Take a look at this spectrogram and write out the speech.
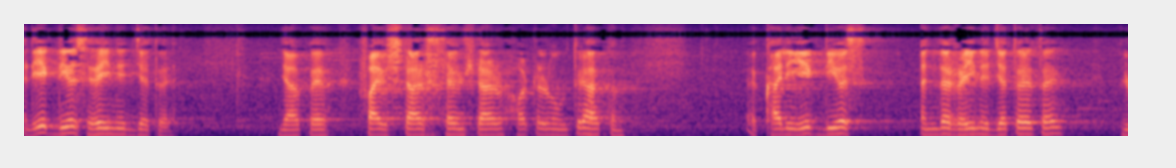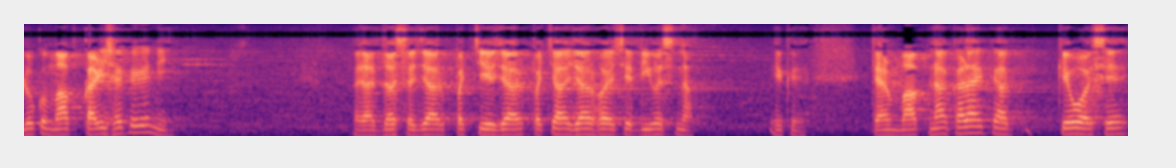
અને એક દિવસ રહીને જ જતો રહે. જ્યાં આપણે ફાઇવ સ્ટાર સેવન સ્ટાર હોટલમાં ઉતર્યા હતા. ખાલી એક દિવસ અંદર રહીને જતો રહેતો લોકો માપ કાઢી શકે કે નહીં? દસ હજાર, પચીસ હજાર, પચાસ હજાર હોય છે દિવસના. એક, ત્યારે માપ ના કરાય કે આ કેવો હશે,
